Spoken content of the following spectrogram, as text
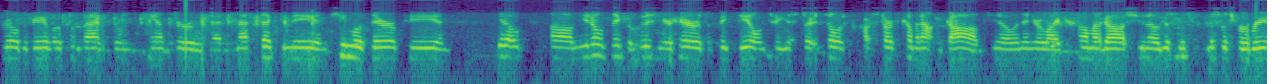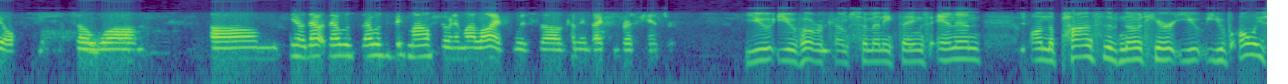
thrill to be able to come back from cancer and mastectomy and chemotherapy, and you know um, you don't think that losing your hair is a big deal until you start until it starts coming out in gobs, you know, and then you're like, oh my gosh, you know, this is this is for real. So, um, um, you know, that that was that was a big milestone in my life was uh, coming back from breast cancer. You you've overcome so many things, and then on the positive note here, you you've always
